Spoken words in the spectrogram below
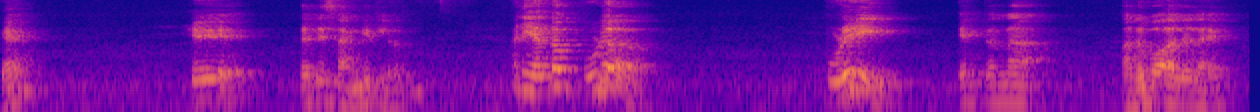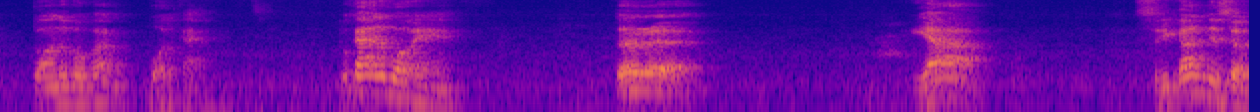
काय हे त्यांनी सांगितलं. आणि आता पुढं पुढेही एक त्यांना अनुभव आलेला आहे. तो अनुभव फार बोल काय तो काय अनुभव आहे? तर या श्रीकांत निसळ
